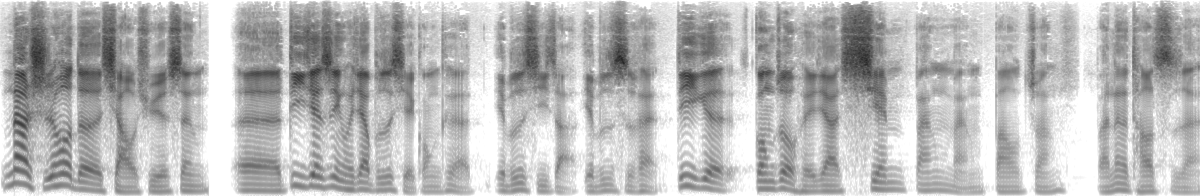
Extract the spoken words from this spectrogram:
那时候的小学生，呃，第一件事情回家不是写功课，也不是洗澡，也不是吃饭，第一个工作回家先帮忙包装。把那个陶瓷啊，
